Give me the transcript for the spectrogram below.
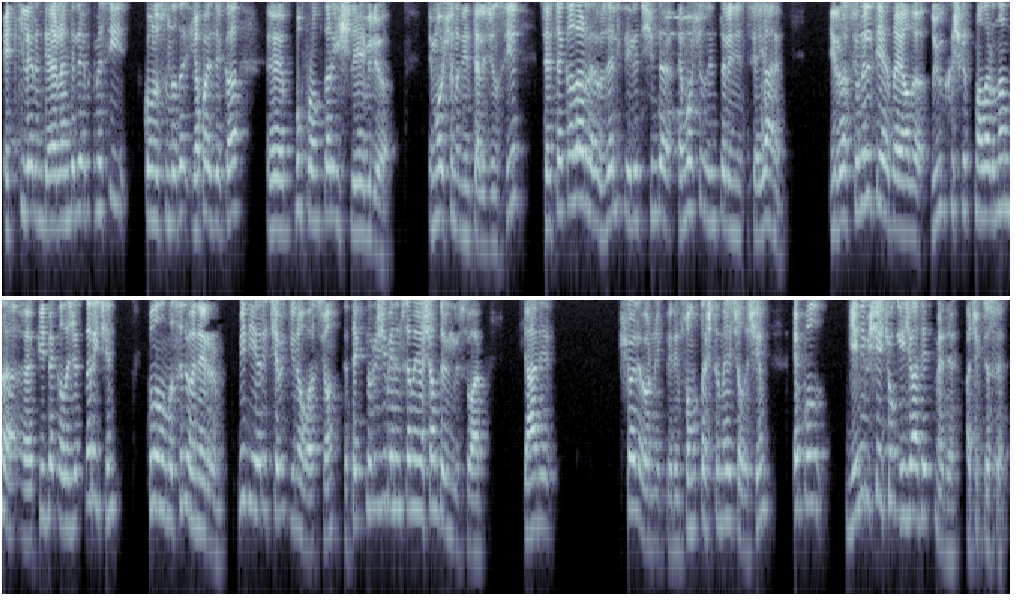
etkilerin değerlendirilebilmesi konusunda da yapay zeka e, bu promptları işleyebiliyor. Emotional Intelligence'yi STK'lar da özellikle iletişimde Emotional Intelligence'ye yani irrasyoneliteye dayalı duygu kışkırtmalarından da e, feedback alacakları için kullanılmasını öneririm. Bir diğeri çevik inovasyon. E, teknoloji benimseme yaşam döngüsü var. Yani şöyle örnek vereyim, somutlaştırmaya çalışayım. Apple yeni bir şey çok icat etmedi açıkçası.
